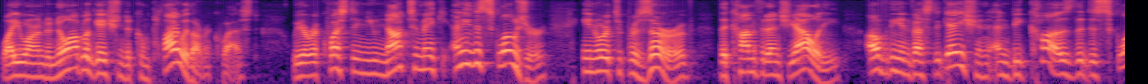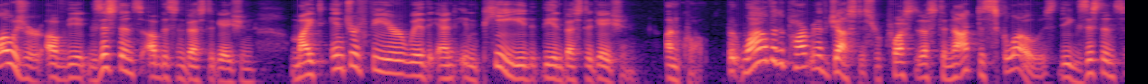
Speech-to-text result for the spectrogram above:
While you are under no obligation to comply with our request, we are requesting you not to make any disclosure in order to preserve the confidentiality of the investigation and because the disclosure of the existence of this investigation might interfere with and impede the investigation. Unquote. But while the Department of Justice requested us to not disclose the existence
